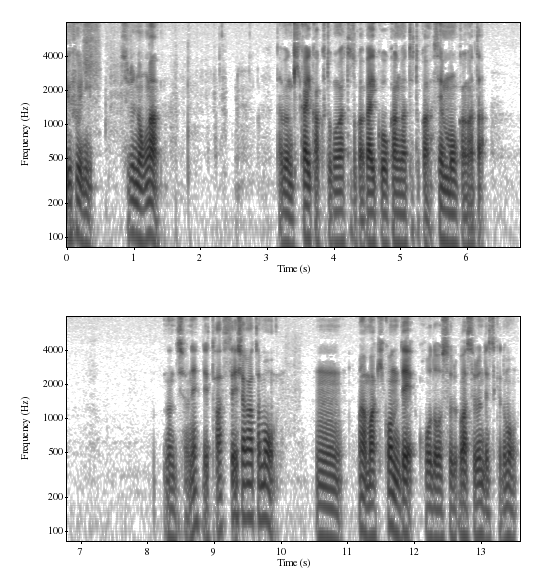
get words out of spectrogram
いうふうにするのが多分機械獲得型とか外交官型とか専門家型なんですよね。で達成者型もうんまあ巻き込んで行動するはするんですけども、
